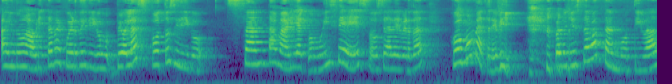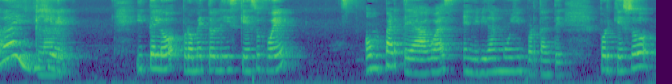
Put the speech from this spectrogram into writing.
ay no, ahorita me acuerdo y digo, veo las fotos y digo, Santa María, ¿cómo hice eso? O sea, de verdad, ¿cómo me atreví? Pero yo estaba tan motivada y dije, y te lo prometo, Liz, que eso fue un parteaguas en mi vida muy importante, porque eso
